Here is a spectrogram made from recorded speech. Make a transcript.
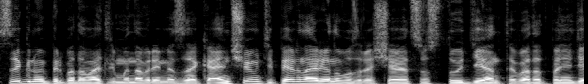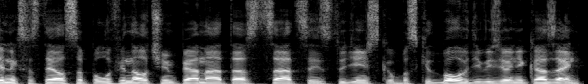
С играми преподавателей мы на время заканчиваем. Теперь на арену возвращаются студенты. В этот понедельник состоялся полуфинал чемпионата Ассоциации студенческого баскетбола в дивизионе «Казань».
